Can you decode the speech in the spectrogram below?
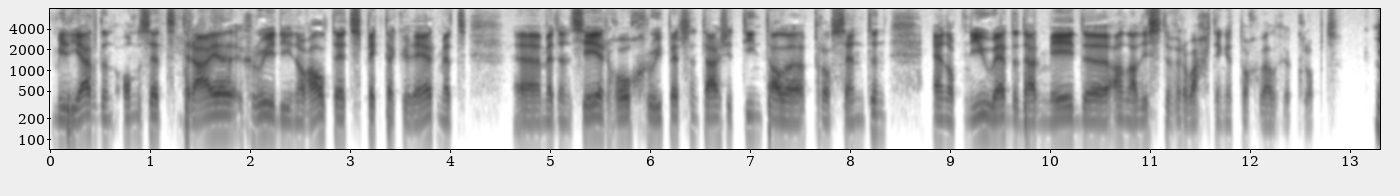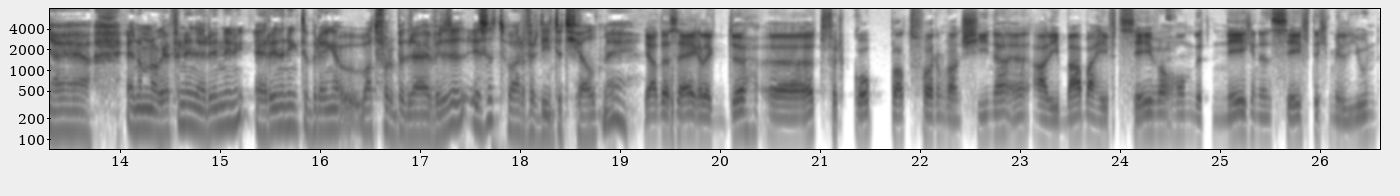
miljarden omzet draaien, groeien die nog altijd spectaculair met uh, met een zeer hoog groeipercentage, tientallen procenten. En opnieuw werden daarmee de analistenverwachtingen toch wel geklopt. Ja, ja, ja. En om nog even in herinnering, herinnering, te brengen, wat voor bedrijf is het? Waar verdient het geld mee? Ja, dat is eigenlijk de, uh, het verkoopplatform van China. Hè. Alibaba heeft 779 miljoen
